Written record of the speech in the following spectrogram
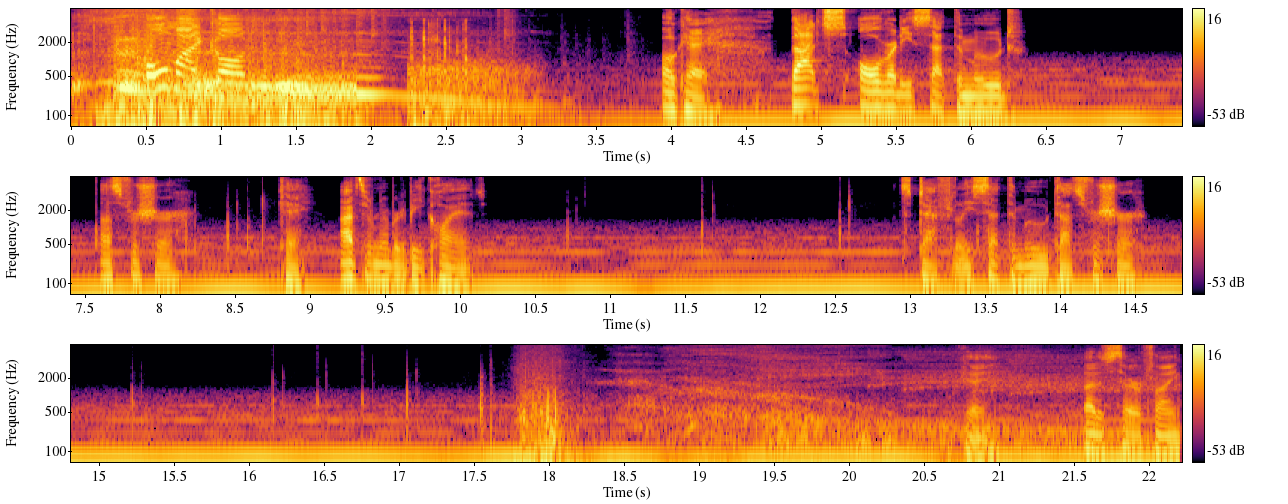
Oh my god! Okay. That's already set the mood. That's for sure. Okay. I have to remember to be quiet. It's definitely set the mood, that's for sure. Okay. That is terrifying.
